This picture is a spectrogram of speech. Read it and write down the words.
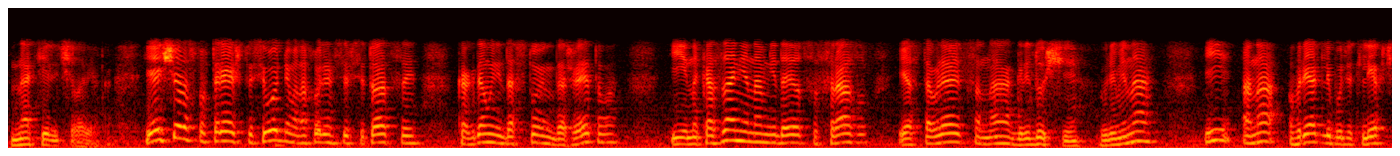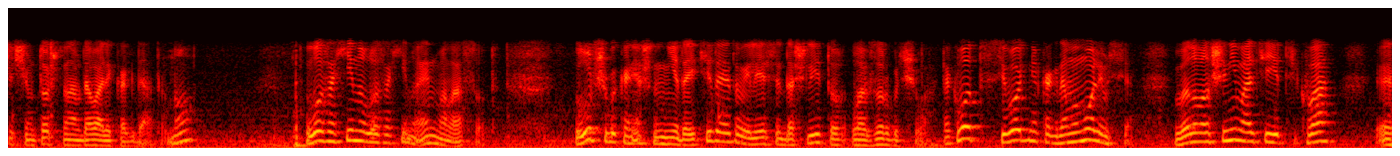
на теле человека. Я еще раз повторяю, что сегодня мы находимся в ситуации, когда мы недостойны даже этого, и наказание нам не дается сразу и оставляется на грядущие времена – и она вряд ли будет легче, чем то, что нам давали когда-то. Но лозахину, лозахину, эн маласот. Лучше бы, конечно, не дойти до этого, или если дошли, то лахзор бачува. Так вот, сегодня, когда мы молимся, в Эламалшини Мальти Тиква, э,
